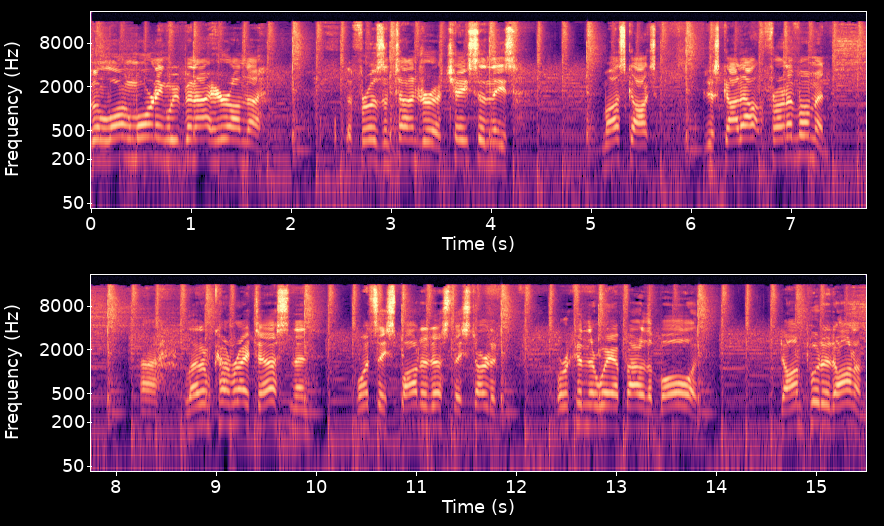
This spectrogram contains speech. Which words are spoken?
Been a long morning. We've been out here on the, the frozen tundra chasing these muskox. Just got out in front of them and uh, let them come right to us. And then once they spotted us, they started working their way up out of the bowl and Don put it on them.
